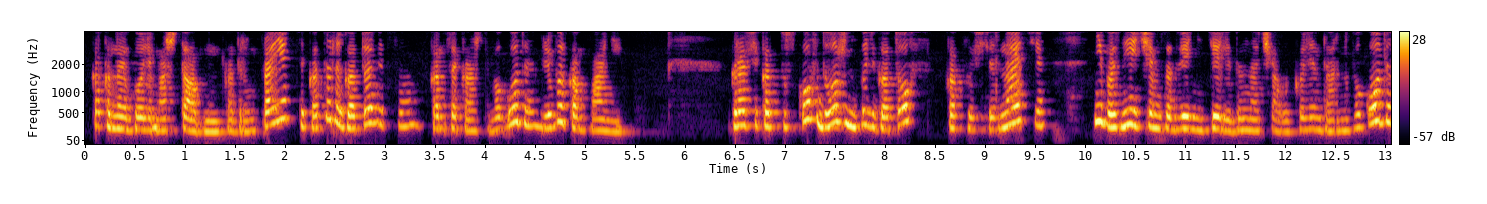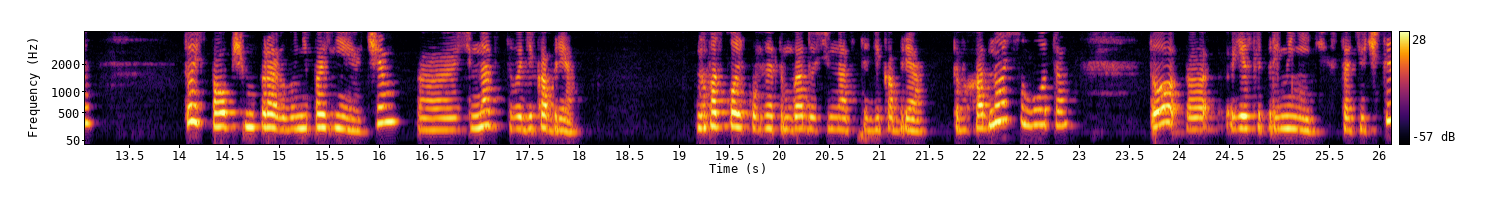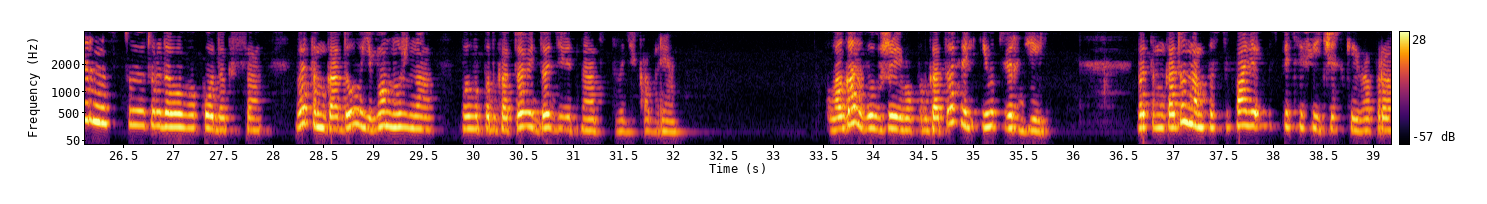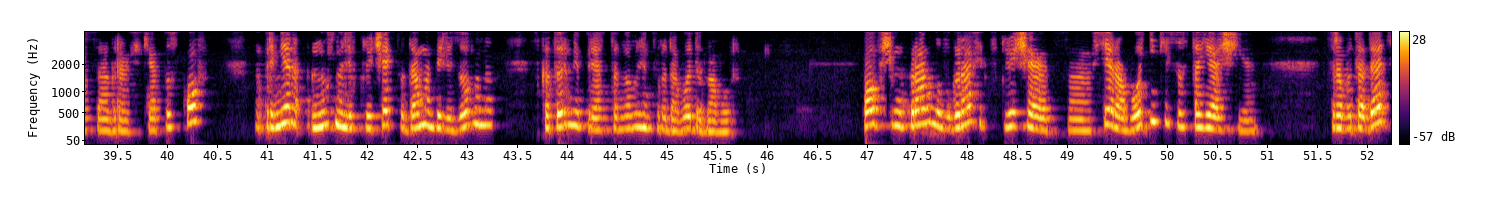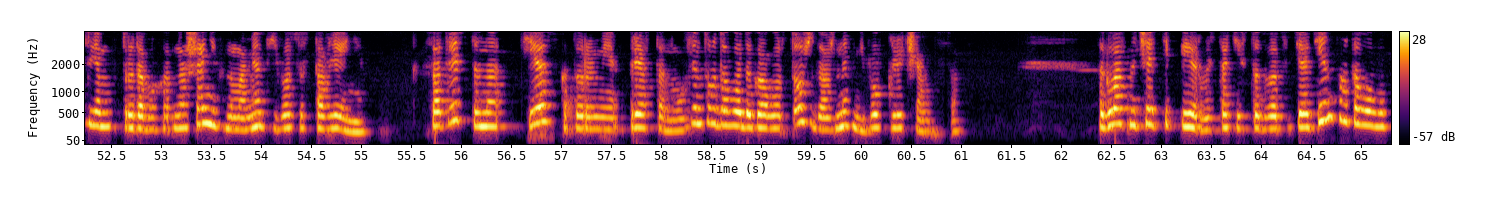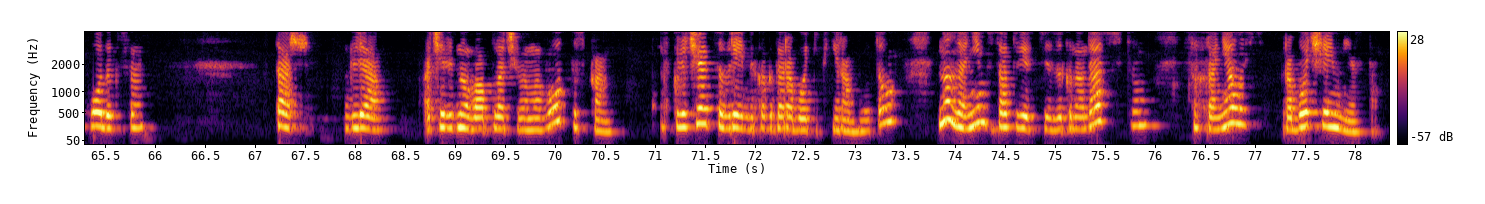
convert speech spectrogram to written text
как о наиболее масштабном кадровом проекте, который готовится в конце каждого года в любой компании. График отпусков должен быть готов, как вы все знаете, не позднее, чем за две недели до начала календарного года, то есть по общему правилу не позднее, чем 17 э, декабря. Но поскольку в этом году 17 декабря – это выходной суббота, то э, если применить статью 14 Трудового кодекса, в этом году его нужно было подготовить до 19 декабря. Полагаю, вы уже его подготовили и утвердили. В этом году нам поступали специфические вопросы о графике отпусков. Например, нужно ли включать туда мобилизованных, с которыми приостановлен трудовой договор. По общему правилу в график включаются все работники, состоящие с работодателем в трудовых отношениях на момент его составления. Соответственно, те, с которыми приостановлен трудовой договор, тоже должны в него включаться. Согласно части 1 статьи 121 Трудового кодекса, стаж для очередного оплачиваемого отпуска включается время, когда работник не работал, но за ним в соответствии с законодательством сохранялось рабочее место.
